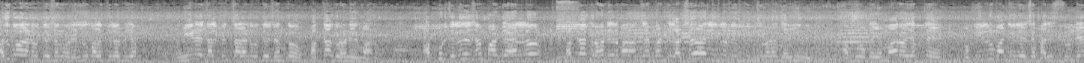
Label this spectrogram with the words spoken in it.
ఆదుకోవాలనే ఉద్దేశంతో రెండు రూపాయల కిలో బియ్యం నీడ కల్పించాలనే ఉద్దేశంతో పక్కా గృహ నిర్మాణం. అప్పుడు తెలుగుదేశం పార్టీ హయాంలో పక్కా గృహ నిర్మాణం చేపట్టి లక్షలాది ఇళ్ళు నిర్మించడం జరిగింది. అప్పుడు ఒక ఎంఆర్ఓ చెప్తే ఒక ఇల్లు మంజూరు చేసే పరిస్థితి ఉండే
